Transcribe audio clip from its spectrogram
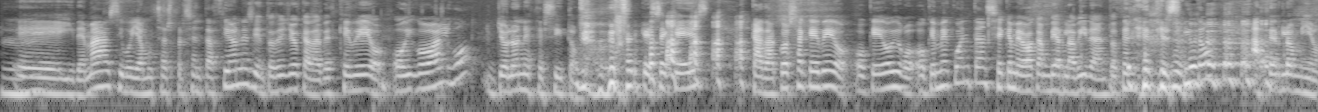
eh, y demás, y voy a muchas presentaciones, y entonces yo cada vez que veo, oigo algo, yo lo necesito, porque sé que es cada cosa que veo o que oigo o que me cuentan, sé que me va a cambiar la vida, entonces necesito hacer lo mío.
